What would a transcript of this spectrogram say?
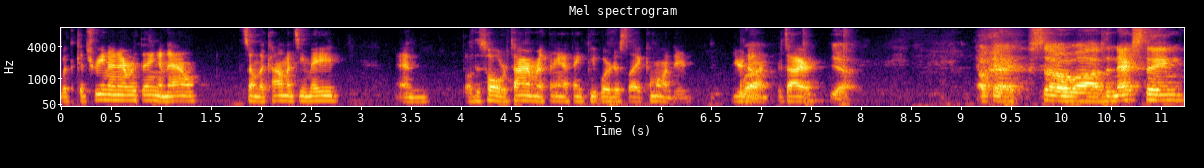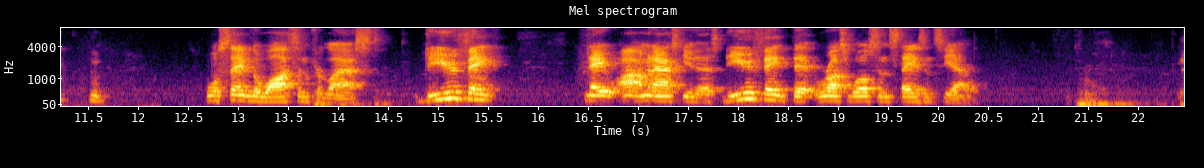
with Katrina and everything, and now some of the comments he made and this whole retirement thing. I think people are just like, "Come on, dude, you're Right. done, retire." Yeah. Okay, so uh, the next thing, we'll save the Watson for last. Do you think, Nate? I'm going to ask you this: Do you think that Russ Wilson stays in Seattle?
